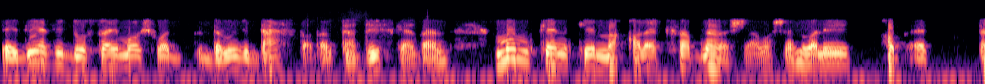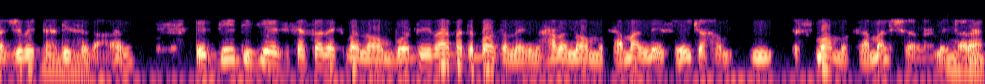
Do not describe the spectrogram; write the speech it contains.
بله. دی از دوستای ما شما در اونجا دست دادن تدریس کردن. ممکن که مقاله کتاب نداشته باشن ولی خب تجربه تحریف دارن. دی دیگه از کسانی که به نام بردیم البته بازم میگم همه نام مکمل نیست هیچ هم اسم مکمل شده نمی‌تونن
